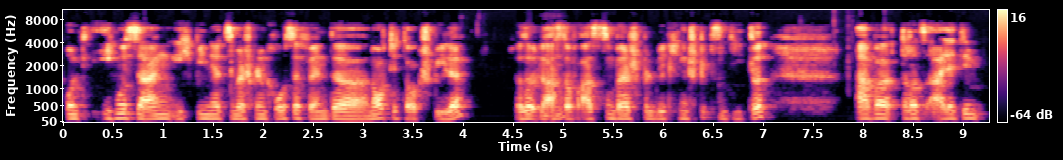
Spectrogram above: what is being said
Und ich muss sagen, ich bin ja zum Beispiel ein großer Fan der Naughty Dog Spiele Also Last mhm. of Us zum Beispiel wirklich ein Spitzentitel. Aber trotz alledem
